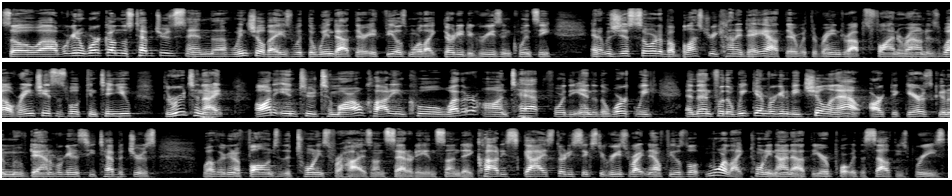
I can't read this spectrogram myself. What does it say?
So uh, we're going to work on those temperatures and the wind chill values with the wind out there. It feels more like 30 degrees in Quincy, and it was just sort of a blustery kind of day out there with the raindrops flying around as well. Rain chances will continue through tonight on into tomorrow. Cloudy and cool weather on tap for the end of the work week. And then for the weekend, we're going to be chilling out. Arctic air is going to move down. We're going to see temperatures well, they're going to fall into the 20s for highs on Saturday and Sunday. Cloudy skies, 36 degrees right now. Feels more like 29 out at the airport with a southeast breeze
